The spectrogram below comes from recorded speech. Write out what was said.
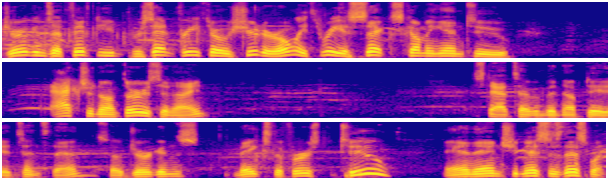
Jurgens a 50% free throw shooter, only three of six coming into action on Thursday night. Stats haven't been updated since then. So Jurgens makes the first two, and then she misses this one.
